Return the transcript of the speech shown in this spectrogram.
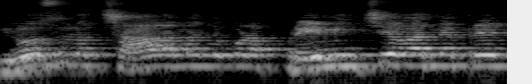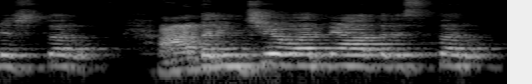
ఈ రోజుల్లో చాలా మంది కూడా ప్రేమించే వారినే ప్రేమిస్తారు. ఆదరించే వారిని ఆదరిస్తారు.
